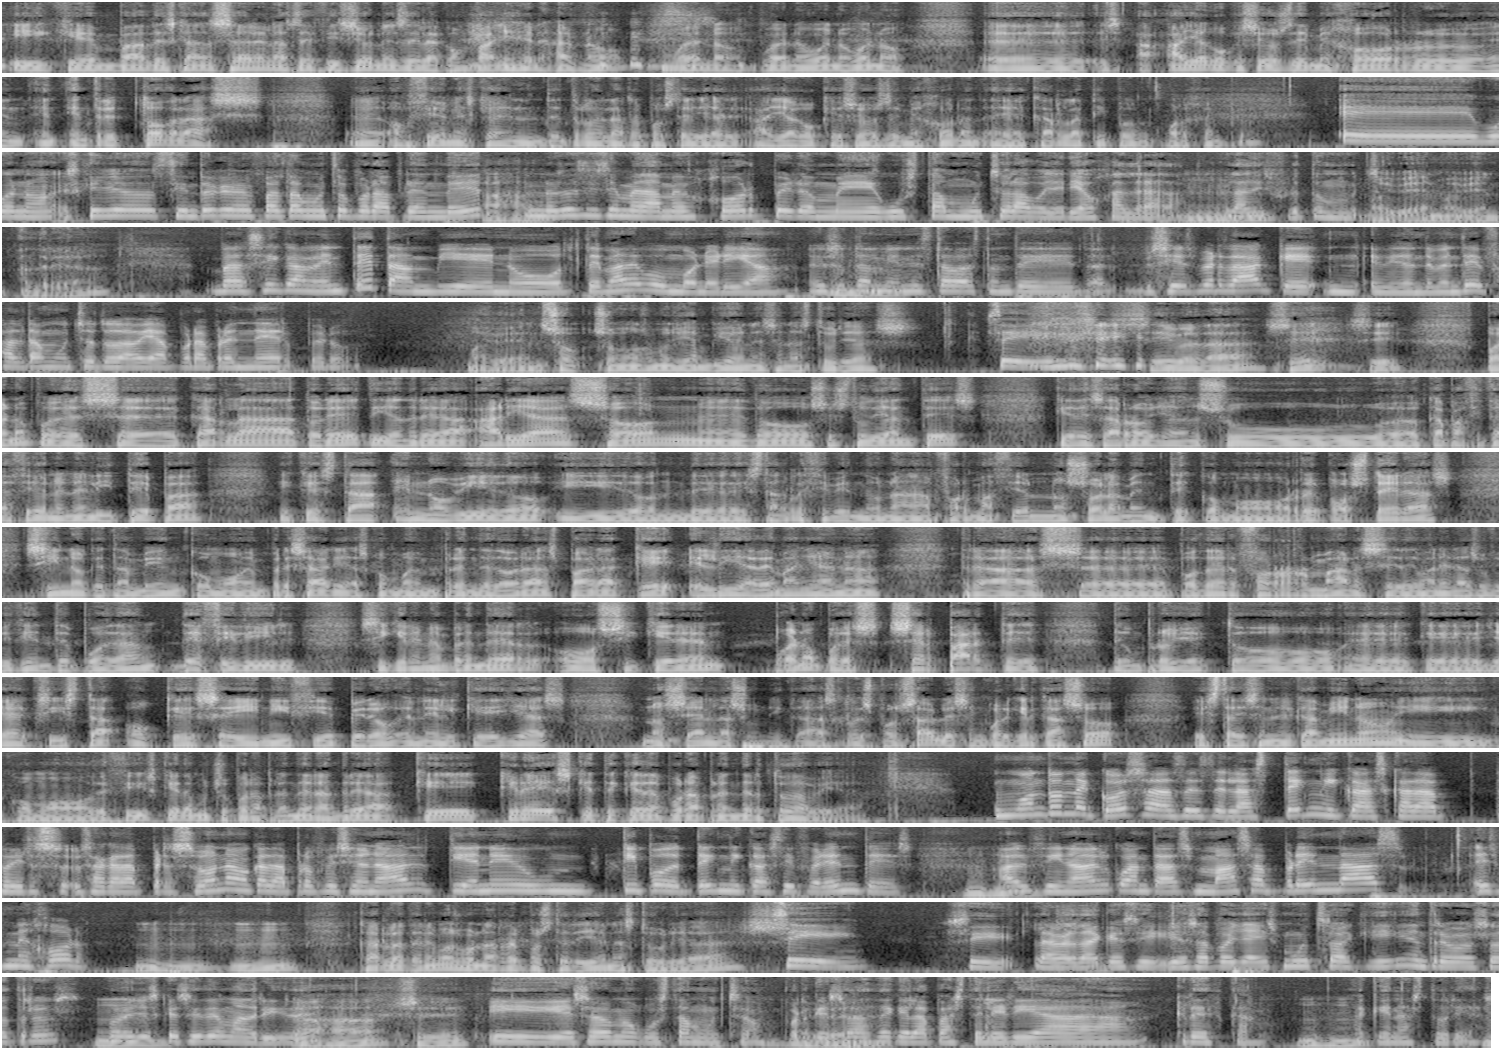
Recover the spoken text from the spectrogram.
y quién va a descansar en las decisiones de la compañera, ¿no? Bueno, bueno, bueno, bueno. Eh, ¿Hay algo que se os dé mejor eh, en- en- entre todas las eh, opciones que hay dentro de la repostería? ¿Hay algo que se os dé mejor? Eh, Carla, tipo, por ejemplo. Eh, bueno, es que yo siento que me falta mucho por aprender. Ajá. No sé si se me da mejor, pero me gusta mucho la bollería hojaldrada. La Mm. disfruto mucho. Muy bien, muy bien. Andrea. Básicamente también, o el tema de bombonería, eso también está bastante... tal. Sí es verdad que mm, evidentemente falta mucho todavía por aprender, pero... Muy bien, So- somos muy ambiones en Asturias. Sí. Sí, ¿verdad? Sí, sí. Bueno, pues eh, Carla Toret y Andrea Arias son eh, dos estudiantes que desarrollan su eh, capacitación en el ITEPA y que está en Oviedo y donde están recibiendo una formación no solamente como reposteras, sino que también como empresarias, como emprendedoras, para que el día de mañana, tras eh, poder formarse de manera suficiente, puedan decidir si quieren emprender o si quieren bueno, pues ser parte de un proyecto eh, que ya exista o que se inicie, pero en el que ellas no sean las únicas responsables. En cualquier caso, estáis en el camino y, como decís, queda mucho por aprender. Andrea, ¿qué crees que te queda por aprender todavía? Un montón de cosas, desde las técnicas, cada, perso- o sea, cada persona o cada profesional tiene un tipo de técnicas diferentes. Al final, cuantas más aprendas, es mejor. Carla, ¿tenemos buena repostería en Asturias? Sí, sí, la verdad que sí. Y os apoyáis mucho aquí entre vosotros. Bueno, yo es que soy de Madrid, ¿eh? Ajá, sí. Y eso me gusta mucho, porque eso hace que la pastelería crezca aquí en Asturias.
